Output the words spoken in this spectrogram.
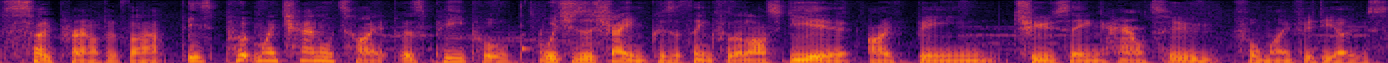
So proud of that. It's put my channel type as people, which is a shame because I think for the last year I've been choosing how to for my videos.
